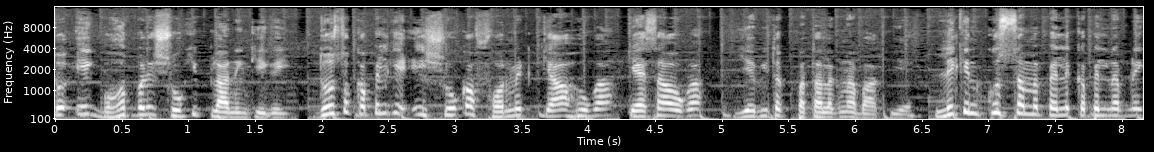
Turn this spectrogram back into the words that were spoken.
तो एक बहुत बड़े शो की प्लानिंग की गई। दोस्तों, कपिल के इस शो का फॉर्मेट क्या होगा, कैसा होगा, ये अभी तक पता लगना बाकी है। लेकिन कुछ समय पहले कपिल ने अपने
